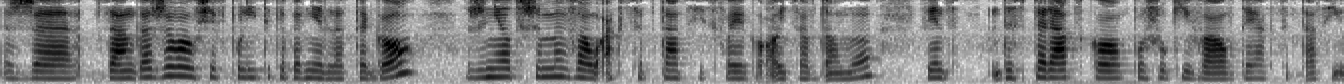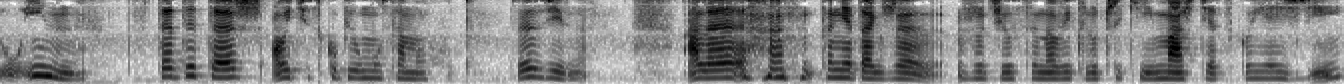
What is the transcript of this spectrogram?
że zaangażował się w politykę pewnie dlatego, że nie otrzymywał akceptacji swojego ojca w domu, więc desperacko poszukiwał tej akceptacji u innych. Wtedy też ojciec kupił mu samochód. To jest dziwne. Ale to nie tak, że rzucił synowi kluczyki, masz dziecko jeździ,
